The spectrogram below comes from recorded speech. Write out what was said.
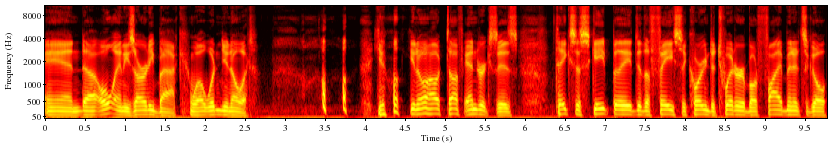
and uh, oh, and he's already back. Well, wouldn't you know it? you know, you know how tough Hendricks is. Takes a skate blade to the face, according to Twitter about five minutes ago.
